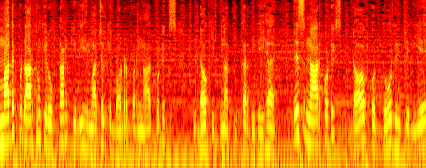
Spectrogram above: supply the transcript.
मादक पदार्थों की रोकथाम के लिए हिमाचल के बॉर्डर पर नारकोटिक्स डॉग की तैनाती कर दी गई है। इस नारकोटिक्स डॉग को दो दिन के लिए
